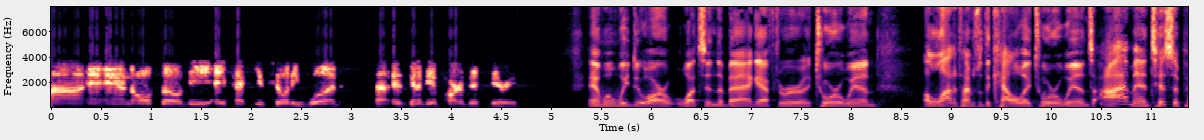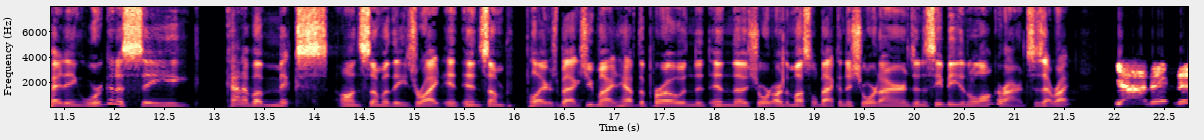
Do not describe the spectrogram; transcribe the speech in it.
uh, and also the Apex utility wood uh, is going to be a part of this series. And when we do our what's in the bag after a tour win, a lot of times with the Callaway Tour wins, I'm anticipating we're going to see kind of a mix on some of these, right? In, in some players' bags, you might have the pro and the in the short or the muscle back in the short irons and the CB in the longer irons. Is that right? Yeah, they, they,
